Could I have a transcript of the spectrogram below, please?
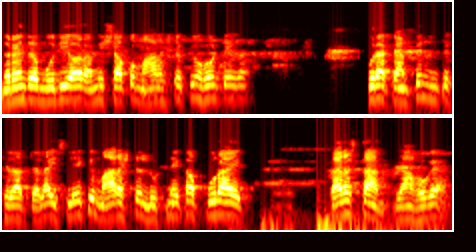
नरेंद्र मोदी और अमित शाह को महाराष्ट्र क्यों वोट देगा? पूरा कैंपेन उनके खिलाफ चला इसलिए कि महाराष्ट्र लूटने का पूरा एक कारस्तान यहाँ हो गया।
